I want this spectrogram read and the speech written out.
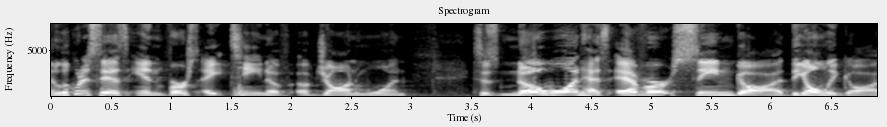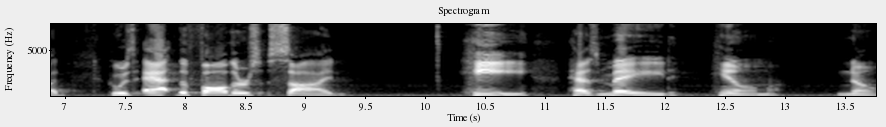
and look what it says in verse 18 of, of John 1. It says, No one has ever seen God, the only God, who is at the Father's side. He has made him known.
